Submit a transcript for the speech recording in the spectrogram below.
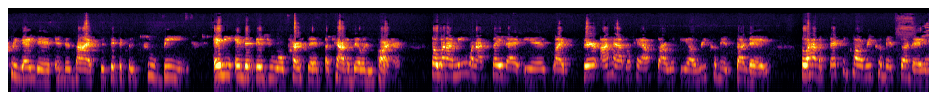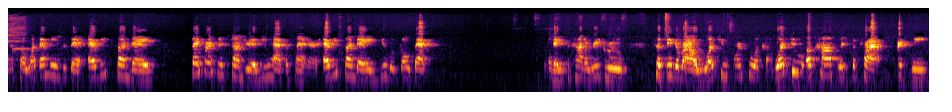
created and designed specifically to be any individual person's accountability partner. So what I mean when I say that is like there, I have okay. I'll start with the uh, recommit Sundays. So I have a section called recommit Sundays. And so what that means is that every Sunday, say for instance, Chandra, you have the planner. Every Sunday, you would go back to kind of regroup to figure out what you want to what you accomplished the prior week,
